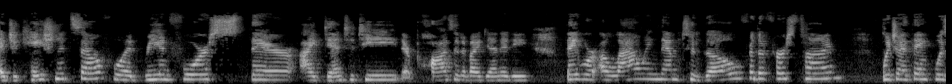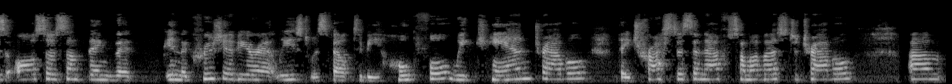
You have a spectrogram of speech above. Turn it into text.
education itself would reinforce their identity, their positive identity. They were allowing them to go for the first time, which I think was also something that in the Khrushchev era at least was felt to be hopeful. We can travel. They trust us enough, some of us, to travel. Um,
